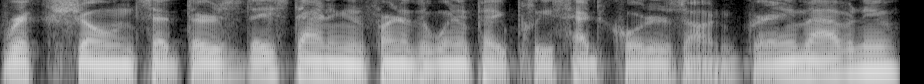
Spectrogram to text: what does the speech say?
Rick Shone said Thursday, standing in front of the Winnipeg Police Headquarters on Graham Avenue.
